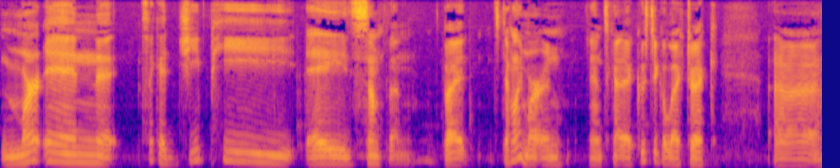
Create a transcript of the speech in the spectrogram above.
Martin. It's like a GPA something, but it's definitely Martin, and it's kind of acoustic electric. Uh,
